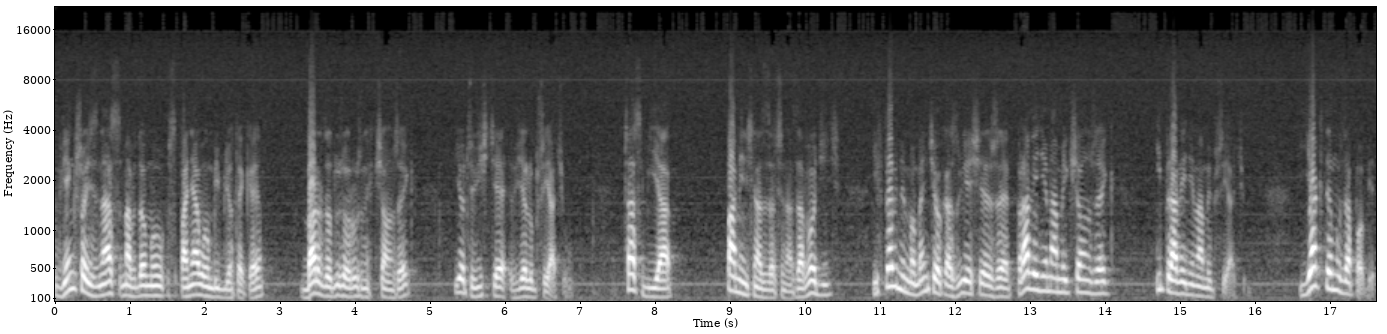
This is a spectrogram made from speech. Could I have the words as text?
Większość z nas ma w domu wspaniałą bibliotekę, bardzo dużo różnych książek i oczywiście wielu przyjaciół. Czas mija, pamięć nas zaczyna zawodzić i w pewnym momencie okazuje się, że prawie nie mamy książek i prawie nie mamy przyjaciół. Jak temu zapobiec?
